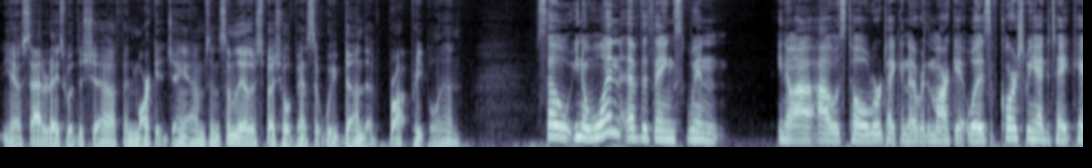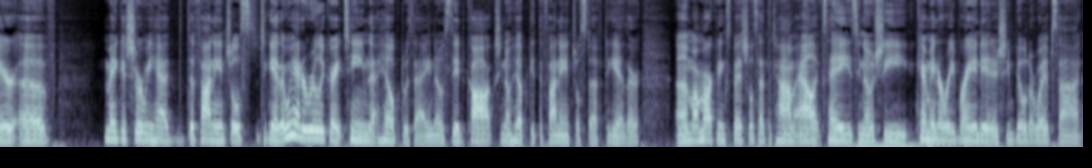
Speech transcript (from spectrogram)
you know Saturdays with the chef and market jams and some of the other special events that we've done that brought people in. So you know one of the things when you know I, I was told we're taking over the market was of course we had to take care of making sure we had the financials together. We had a really great team that helped with that. You know, Sid Cox, you know, helped get the financial stuff together. Um, our marketing specialist at the time, Alex Hayes, you know, she came in and rebranded and she built our website.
